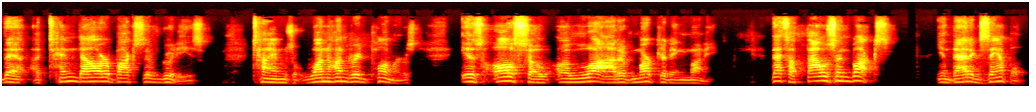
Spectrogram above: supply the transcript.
that a $10 box of goodies times 100 plumbers is also a lot of marketing money. That's a thousand bucks in that example.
